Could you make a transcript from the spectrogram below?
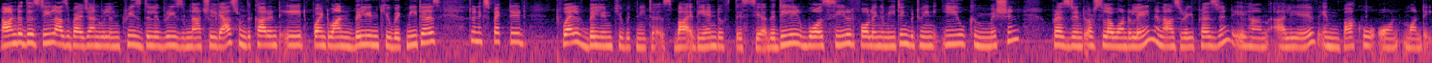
Now, under this deal, Azerbaijan will increase deliveries of natural gas from the current 8.1 billion cubic meters to an expected 12 billion cubic meters by the end of this year. The deal was sealed following a meeting between EU Commission President Ursula von der Leyen and Azeri President Ilham Aliyev in Baku on Monday.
